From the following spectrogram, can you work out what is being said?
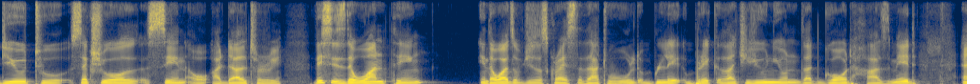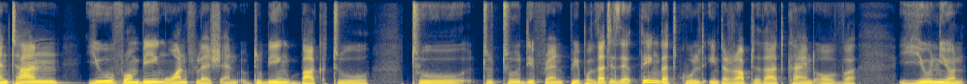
due to sexual sin or adultery. This is the one thing, in the words of Jesus Christ, that would break that union that God has made and turn you from being one flesh and to being back to to to two different people that is the thing that could interrupt that kind of uh, union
